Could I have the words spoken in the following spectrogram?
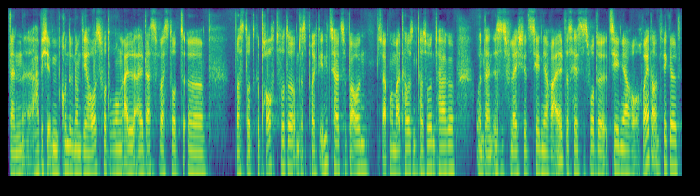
dann habe ich im Grunde genommen die Herausforderung, all, all das, was dort, äh, was dort gebraucht wurde, um das Projekt initial zu bauen, sagen wir mal 1000 Personentage, und dann ist es vielleicht jetzt zehn Jahre alt, das heißt, es wurde zehn Jahre auch weiterentwickelt.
